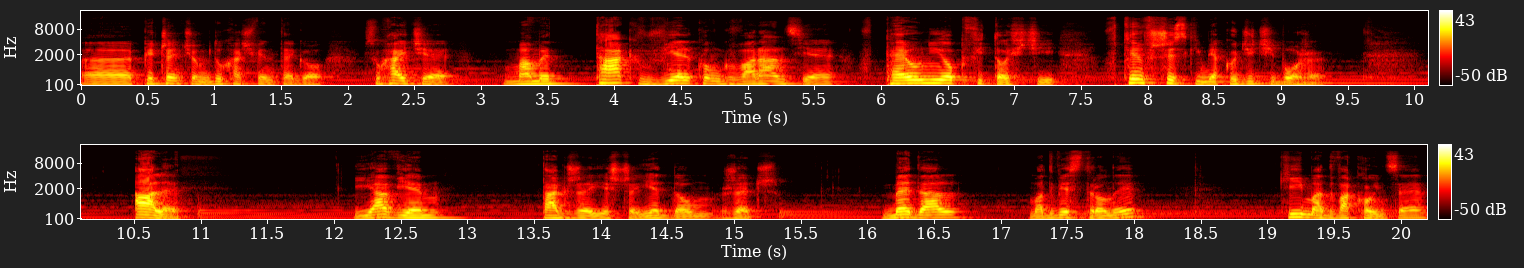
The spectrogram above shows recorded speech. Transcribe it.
e, pieczęcią Ducha Świętego. Słuchajcie, mamy tak wielką gwarancję w pełni obfitości w tym wszystkim jako dzieci Boże. Ale ja wiem także jeszcze jedną rzecz. Medal ma dwie strony, kij ma dwa końce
